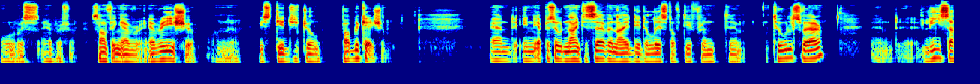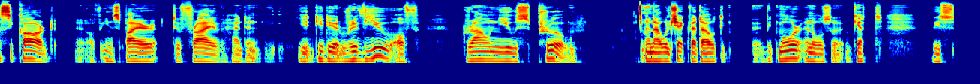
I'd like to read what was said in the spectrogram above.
always every something every every issue on uh, this digital publication. And in episode 97, I did a list of different um, tools there and uh, Lisa Sicard of Inspire to Thrive had an did a review of Ground News Pro, and I will check that out a bit more and also get this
